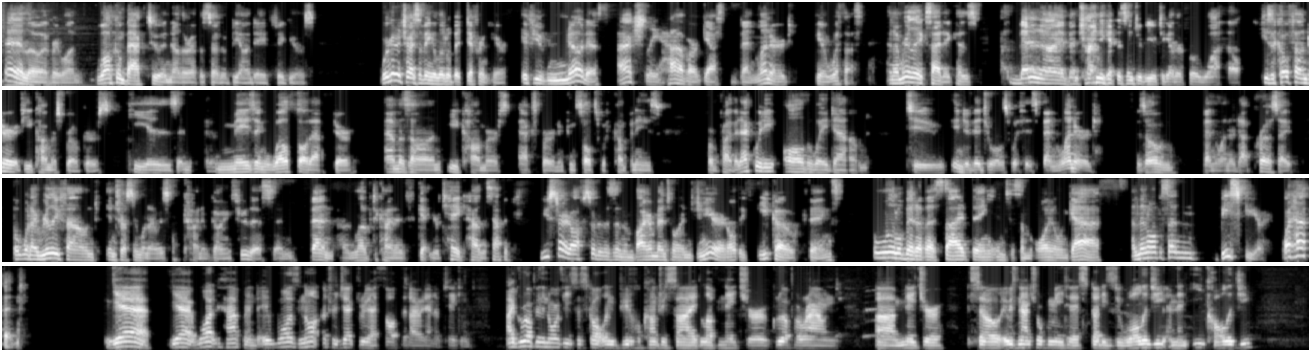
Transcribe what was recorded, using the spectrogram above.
Hello, everyone. Welcome back to another episode of Beyond Eight Figures. We're going to try something a little bit different here. If you've noticed, I actually have our guest, Ben Leonard, here with us. And I'm really excited because Ben and I have been trying to get this interview together for a while. He's a co founder of e commerce brokers. He is an amazing, well sought after Amazon e commerce expert and consults with companies from private equity all the way down to individuals with his Ben Leonard, his own Ben Leonard.pro site. But what I really found interesting when I was kind of going through this, and Ben, I would love to kind of get your take how this happened. You started off sort of as an environmental engineer and all these eco things, a little bit of a side thing into some oil and gas, and then all of a sudden, beast gear. What happened? Yeah, yeah, what happened? It was not a trajectory I thought that I would end up taking. I grew up in the northeast of Scotland, beautiful countryside, loved nature, grew up around um, nature. So it was natural for me to study zoology and then ecology.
